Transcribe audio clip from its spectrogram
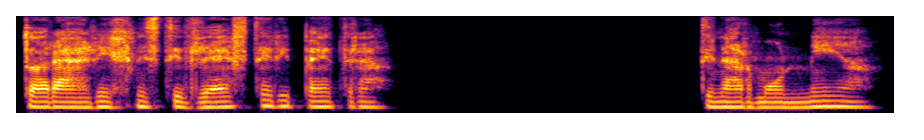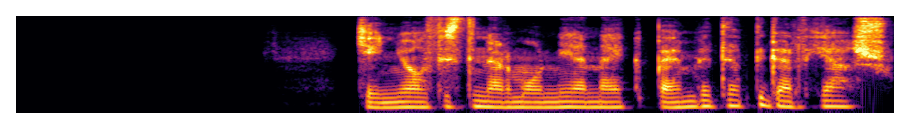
Τώρα ρίχνεις τη δεύτερη πέτρα, την αρμονία και νιώθεις την αρμονία να εκπέμπεται από την καρδιά σου.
